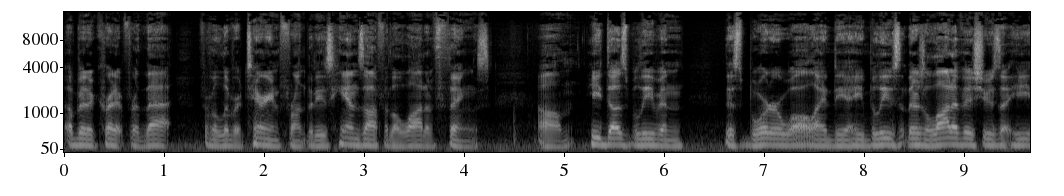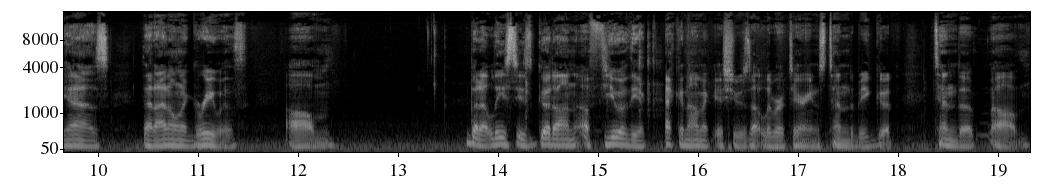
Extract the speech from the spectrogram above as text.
a bit of credit for that from a libertarian front that he's hands off with a lot of things um, he does believe in this border wall idea. He believes that there's a lot of issues that he has that i don't agree with. Um, but at least he's good on a few of the economic issues that libertarians tend to be good tend to um,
